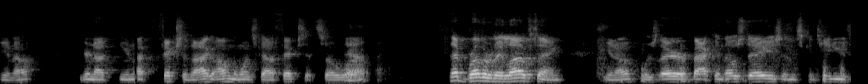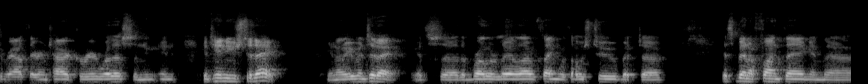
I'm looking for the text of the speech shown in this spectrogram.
you know, you're not you're not fixing it. I, am the one's got to fix it. So uh, yeah. that brotherly love thing, you know, was there back in those days and it's continued throughout their entire career with us and, and continues today. You know, even today, it's uh, the brotherly love thing with those two. But uh, it's been a fun thing, and uh,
